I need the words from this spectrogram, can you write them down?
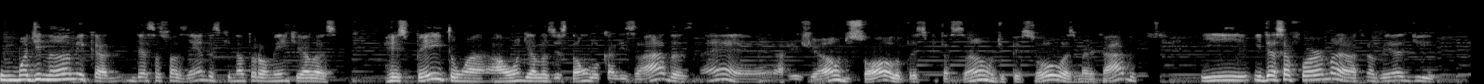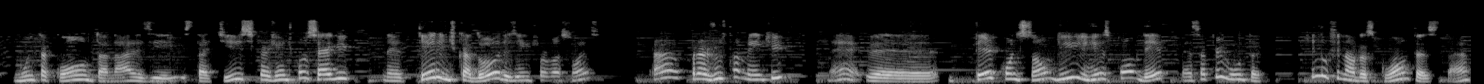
uma dinâmica dessas fazendas que naturalmente elas respeitam aonde elas estão localizadas, né, a região de solo, precipitação, de pessoas, mercado, e, e dessa forma, através de muita conta, análise estatística, a gente consegue né, ter indicadores e informações para justamente né, é, ter condição de responder essa pergunta. E no final das contas, tá,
